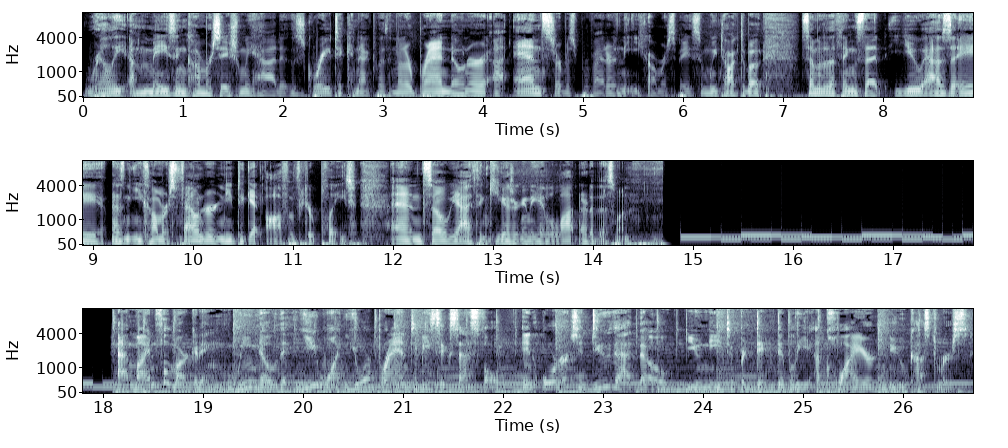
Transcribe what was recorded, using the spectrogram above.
Really amazing conversation we had. It was great to connect with another brand owner uh, and service provider in the e-commerce space. And we talked about some of the things that you as a, as an e-commerce founder need to get off of your plate. And so, yeah, I think you guys are going to get a lot out of this one. At Mindful Marketing, we know that you want your brand to be successful. In order to do that, though, you need to predictably acquire new customers.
